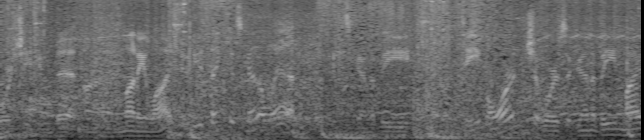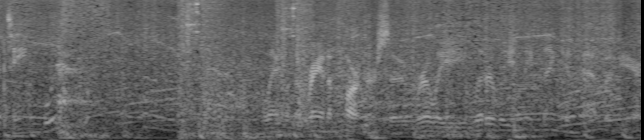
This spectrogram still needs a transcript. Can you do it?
course you can bet on money line. Who do you think is going to win? It's going to be Team Orange or is it going to be my Team Blue? Playing with a random partner, so really, literally anything can happen here.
